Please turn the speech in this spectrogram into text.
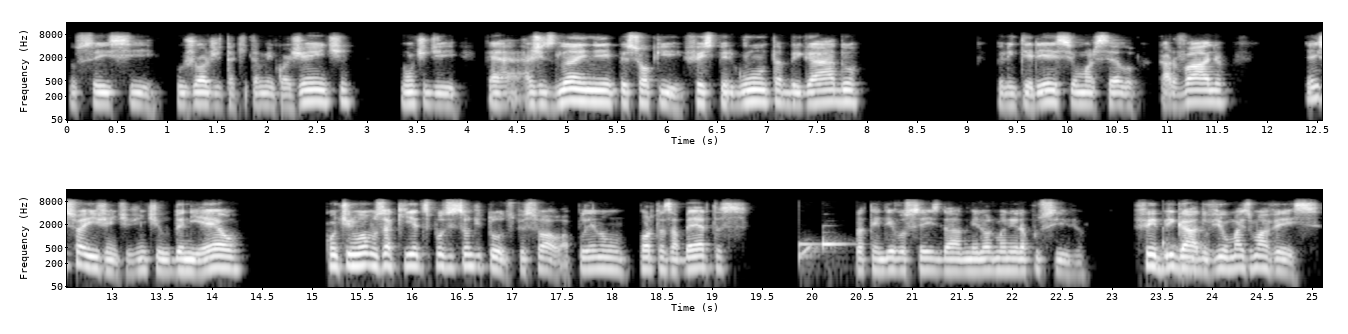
Não sei se o Jorge está aqui também com a gente. Um monte de. É, a Gislaine, pessoal que fez pergunta, obrigado pelo interesse. O Marcelo Carvalho. É isso aí, gente. A gente, o Daniel. Continuamos aqui à disposição de todos, pessoal. A pleno portas abertas para atender vocês da melhor maneira possível. Fê, obrigado, viu, mais uma vez.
